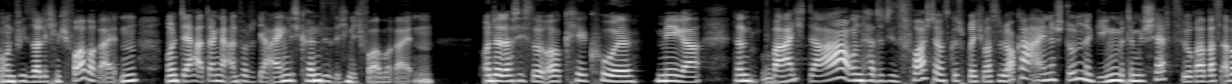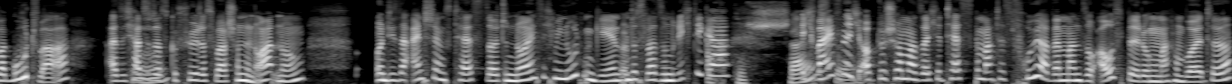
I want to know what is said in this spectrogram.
und wie soll ich mich vorbereiten? Und der hat dann geantwortet, ja, eigentlich können sie sich nicht vorbereiten. Und da dachte ich so, okay, cool, mega. Dann Mhm. war ich da und hatte dieses Vorstellungsgespräch, was locker eine Stunde ging mit dem Geschäftsführer, was aber gut war. Also ich hatte Mhm. das Gefühl, das war schon in Ordnung. Und dieser Einstellungstest sollte 90 Minuten gehen und es war so ein richtiger, Ach, Scheiße. ich weiß nicht, ob du schon mal solche Tests gemacht hast. Früher, wenn man so Ausbildungen machen wollte,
